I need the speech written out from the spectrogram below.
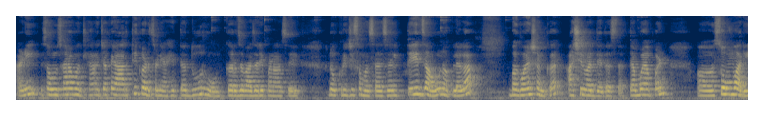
आणि संसारामधल्या ज्या काही आर्थिक अडचणी आहेत त्या दूर होऊन कर्जबाजारीपणा असेल नोकरीची समस्या असेल ते जाऊन आपल्याला भगवान शंकर आशीर्वाद देत असतात. त्यामुळे आपण सोमवारी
